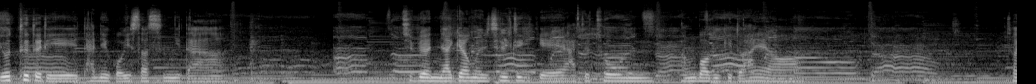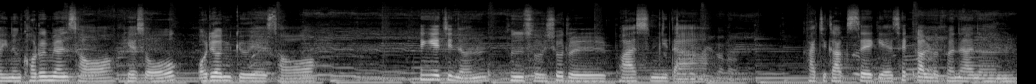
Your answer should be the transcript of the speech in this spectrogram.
요트들이 다니고 있었습니다. 주변 야경을 즐기기에 아주 좋은 방법이기도 해요. 저희는 걸으면서 계속 어련교에서 행해지는 분수 쇼를 보았습니다. 가지각색의 색깔로 변하는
